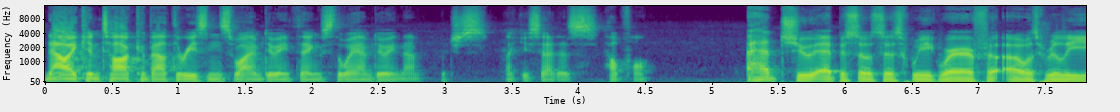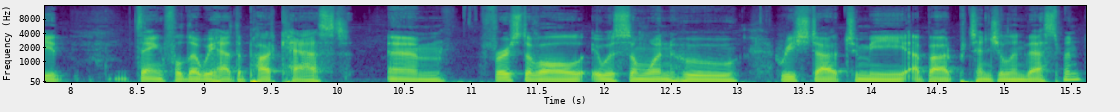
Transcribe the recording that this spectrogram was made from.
now I can talk about the reasons why I'm doing things the way I'm doing them, which is, like you said, is helpful. I had two episodes this week where I was really thankful that we had the podcast. Um, first of all, it was someone who reached out to me about potential investment,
